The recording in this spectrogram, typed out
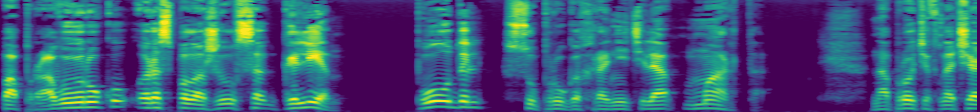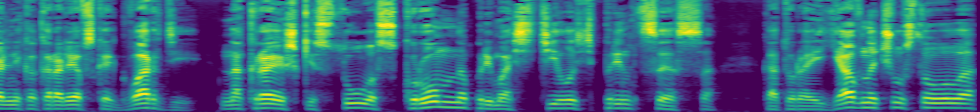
По правую руку расположился Глен, поудаль супруга-хранителя Марта. Напротив начальника Королевской гвардии на краешке стула скромно примостилась принцесса, которая явно чувствовала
